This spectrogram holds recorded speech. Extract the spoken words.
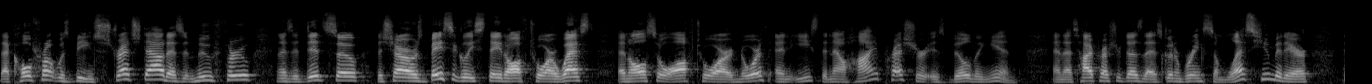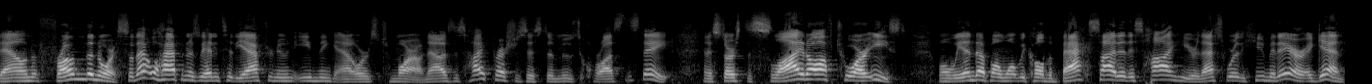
that cold front was being stretched out as it moved through, and as it did so, the showers basically stayed off to our west and also off to our north and east, and now high pressure is building in. And as high pressure does that, it's going to bring some less humid air down from the north. So that will happen as we head into the afternoon, evening hours tomorrow. Now, as this high pressure system moves across the state and it starts to slide off to our east, when we end up on what we call the backside of this high here, that's where the humid air, again,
